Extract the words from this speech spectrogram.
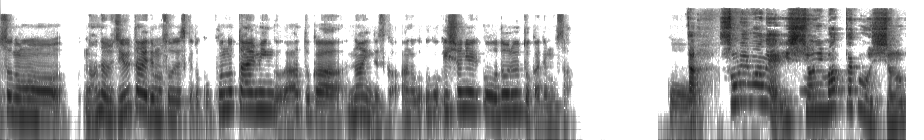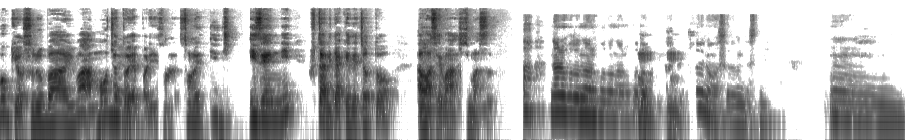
その、なんだろう、自由体でもそうですけど、ここのタイミングがとかないんですか？あの、一緒にこう踊るとかでもさ、こう、あ、それはね、一緒に全く一緒の動きをする場合は、もうちょっとやっぱりその、そのい以前に二人だけでちょっと合わせはします。あ、なるほど、なるほど、なるほど。うん、うん。そういうのはするんですね。うん。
